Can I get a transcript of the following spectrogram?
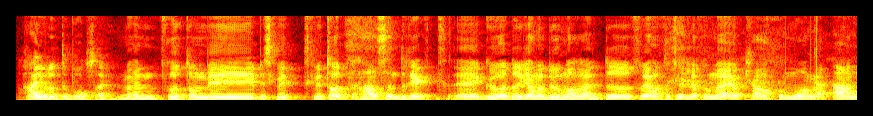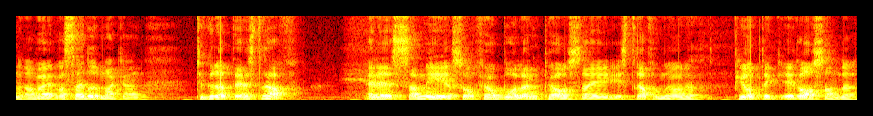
Han gjorde inte bort sig. Men förutom vi... vi Ska vi, ska vi ta Hansen direkt? Eh, Gurra, du är gammal domare. Du får gärna förtydliga för mig och kanske många andra. Vad, vad säger du Mackan? Tycker du att det är straff? Är det Samir som får bollen på sig i straffområdet? Piontek är rasande.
